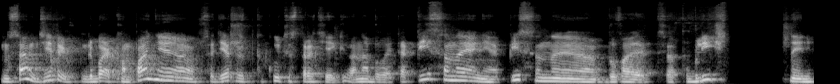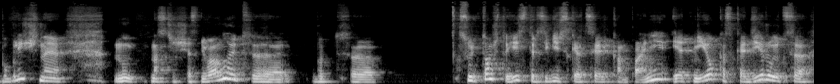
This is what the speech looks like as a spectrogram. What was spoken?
На самом деле любая компания содержит какую-то стратегию. Она бывает описанная, не описанная, бывает публичная, не публичная. Ну, нас сейчас не волнует. Э, вот Суть в том, что есть стратегическая цель компании, и от нее каскадируются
